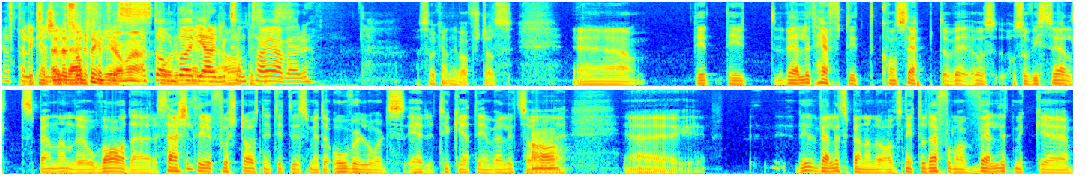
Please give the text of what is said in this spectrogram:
Ja, det liksom, Eller så tänkte det jag med. att de börjar Ja, liksom ta precis. över. Så kan det vara förstås. Eh, det, det är ett väldigt häftigt koncept och, och, och så visuellt spännande att vara där. Särskilt i det första avsnittet, det som heter Overlords, är, tycker jag att det är en väldigt sån... Ja. Eh, det är ett väldigt spännande avsnitt och där får man väldigt mycket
